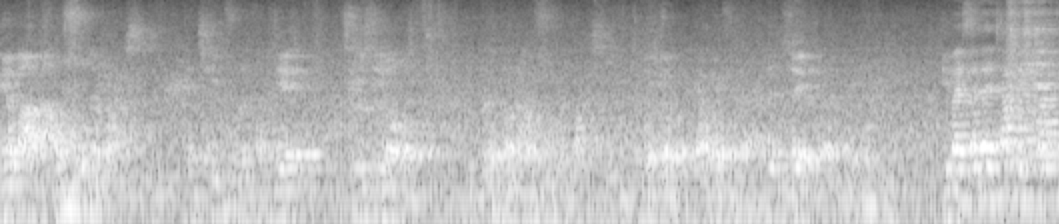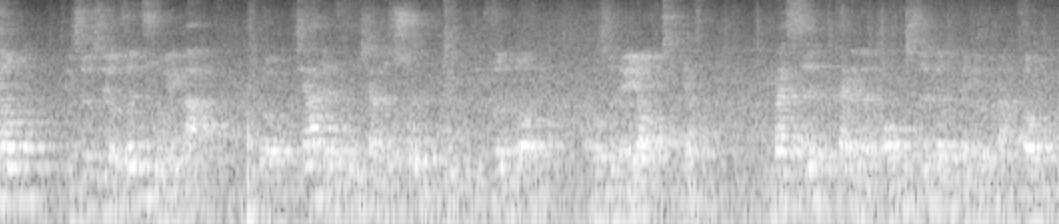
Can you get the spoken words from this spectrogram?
没有办法饶恕的关系？亲属的中间是不是有更多饶恕的关系？如果有，要为这个来认罪和悔改。礼拜三在家庭当中，你是不是有尊主为大，有家人互相的顺服与尊重？都是没有一样。礼拜四在你的同事跟朋友当中，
